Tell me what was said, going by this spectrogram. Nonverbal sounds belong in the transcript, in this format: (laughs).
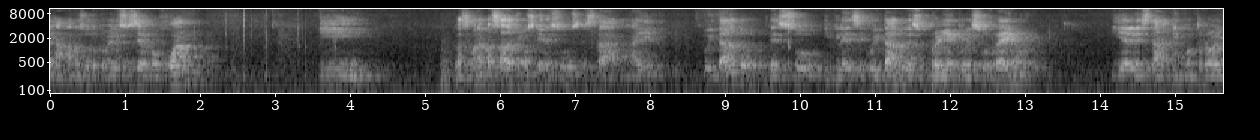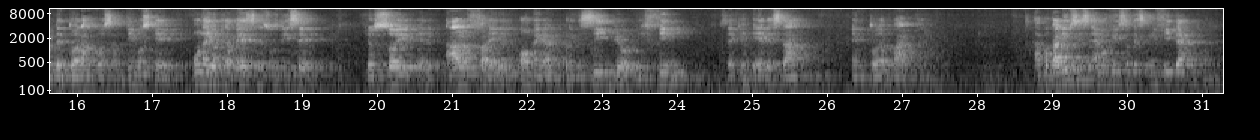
a, nosotros por medio su siervo Juan. Y la semana pasada vimos que Jesús está ahí cuidando de su iglesia, cuidando de su proyecto, de su reino. Y Él está en control de todas las cosas. Vimos que una y otra vez Jesús dice, yo soy el alfa y el omega, el principio y fin. O sea que Él está en toda parte. Apocalipsis hemos visto que significa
